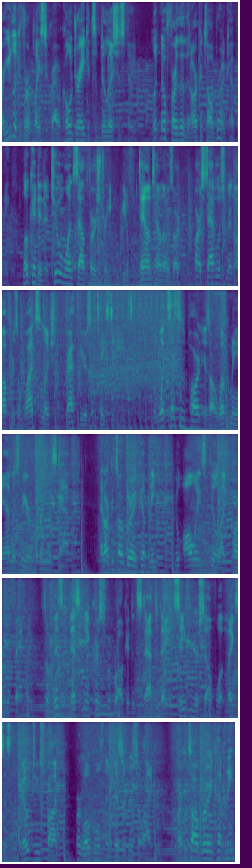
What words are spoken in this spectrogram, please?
Are you looking for a place to grab a cold drink and some delicious food? Look no further than Arkansas Brewing Company. Located at 201 South First Street in beautiful downtown Ozark, our establishment offers a wide selection of craft beers and tasty eats. But what sets us apart is our welcoming atmosphere and friendly staff. At Arkansas Brewing Company, you'll always feel like part of the family. So visit Destiny and Christopher Brockett and staff today and see for yourself what makes us the go-to spot for locals and visitors alike. Arkansas Brewing Company,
